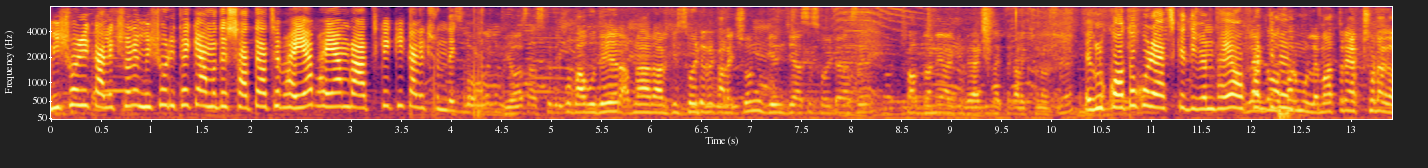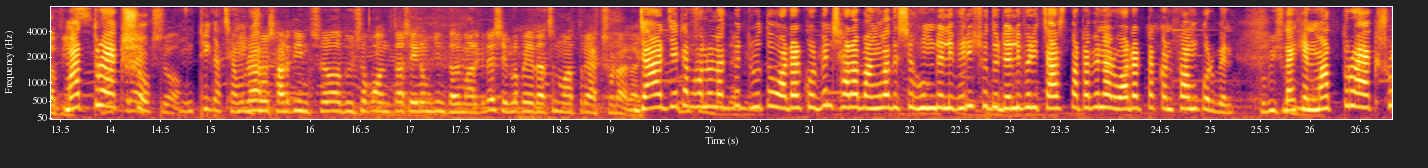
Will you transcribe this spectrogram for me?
মিশরি কালেকশনে মিশরি থেকে আমাদের সাথে আছে ভাইয়া। ভাইয়া আমরা আজকে কি কালেকশন দেখব? ভিউয়ার্স আজকে দেখব বাবুদের আপনার আর কি সোয়েটারের কালেকশন গেঞ্জি আছে সোয়েটার আছে সব ধরনের আর কি ভ্যারাইটিস একটা কালেকশন আছে। এগুলো কত করে আজকে দিবেন ভাইয়া? অফার দিবেন? অফার মূল্যে মাত্র 100 টাকা পিস মাত্র একশো। ঠিক আছে আমরা 300 350 250 এরকম কিনতে হবে মার্কেটে সেগুলো পেয়ে যাচ্ছেন মাত্র 100 টাকা যার যেটা ভালো লাগবে দ্রুত অর্ডার করবেন। সারা বাংলাদেশে হোম ডেলিভারি শুধু ডেলিভারি চার্জ পাঠাবেন আর অর্ডারটা কনফার্ম করবেন। দেখেন মাত্র একশো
